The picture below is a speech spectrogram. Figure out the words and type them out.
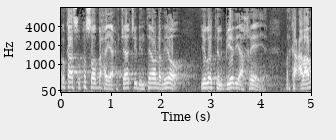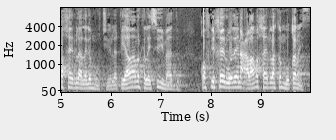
halkaasuu ka soo baxayaa xujaajii dhintay oo dhami oo iyagoo talbiyadii akhriyaya. Marka calaamo khayrla laga muujiyo qiyaamaha marka laysu yimaado qofkii khayr wadayna calaamo khayrla ka muuqanaysa.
